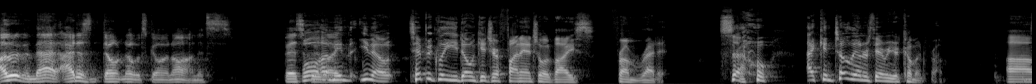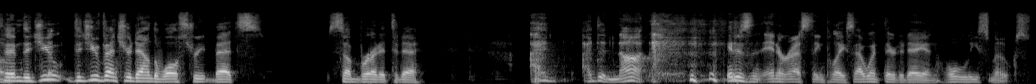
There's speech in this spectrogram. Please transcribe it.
other than that, I just don't know what's going on. It's basically Well, I like- mean, you know, typically you don't get your financial advice from Reddit. So I can totally understand where you're coming from. Um, Tim, did you did you venture down the Wall Street Bets subreddit today? I I did not. It is an interesting place. I went there today, and holy smokes,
